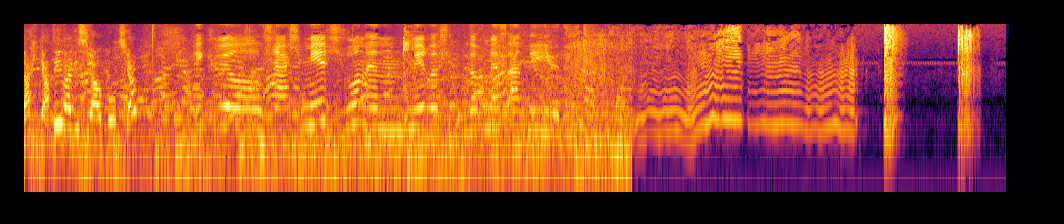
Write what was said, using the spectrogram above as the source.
Dag Cathy, wat is jouw boodschap?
